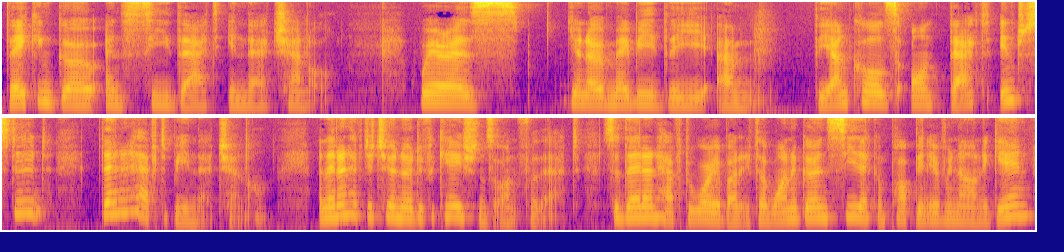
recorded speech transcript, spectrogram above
they can go and see that in that channel. Whereas, you know, maybe the um, the uncles aren't that interested, they don't have to be in that channel. And they don't have to turn notifications on for that. So they don't have to worry about it. If they want to go and see, they can pop in every now and again.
